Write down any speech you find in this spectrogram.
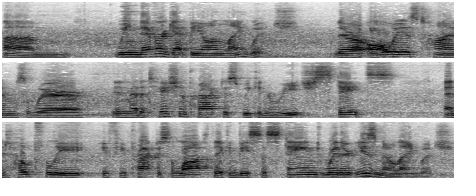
um, we never get beyond language. There are always times where, in meditation practice, we can reach states, and hopefully, if you practice a lot, they can be sustained where there is no language.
